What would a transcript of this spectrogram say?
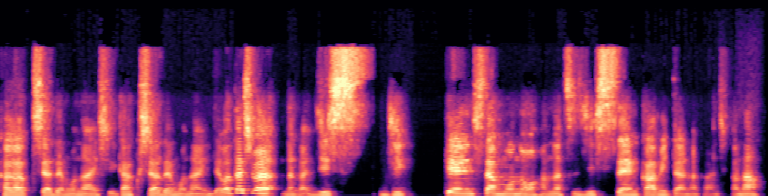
科学者でもないし、学者でもないんで、私はなんか実、実験したものを話す実践家みたいな感じかな。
